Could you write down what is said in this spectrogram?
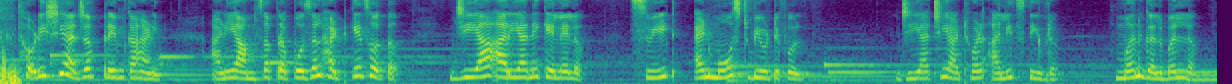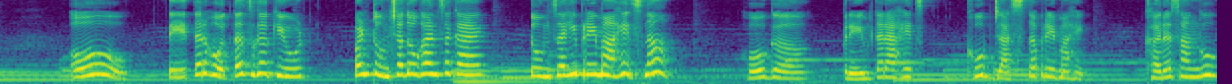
थोडीशी अजब प्रेम कहाणी. आणि आमचं प्रपोजल हटकेच होतं. जिया आर्याने केलेलं. स्वीट अँड मोस्ट ब्युटिफुल जियाची आठवण आलीच तीव्र. मन गलबललं. ओ ते तर होतच ग क्यूट. पण तुमच्या दोघांचं काय? तुमचंही प्रेम आहेच ना? हो ग प्रेम तर आहेच. खूप जास्त प्रेम आहे. खरं सांगू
